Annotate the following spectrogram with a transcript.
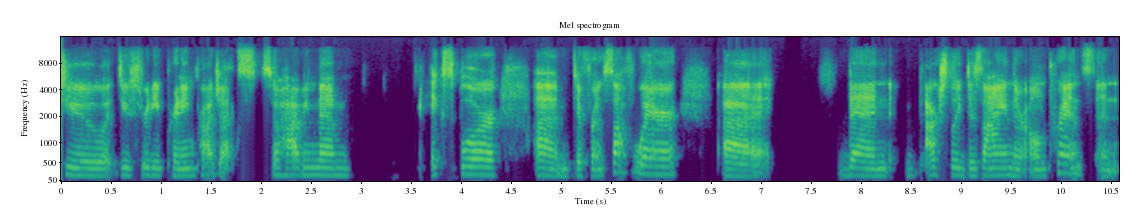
to do 3D printing projects. So having them explore um, different software, uh, then actually design their own prints and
